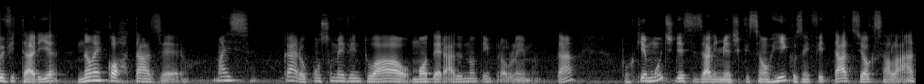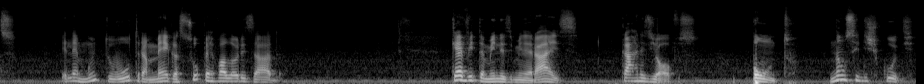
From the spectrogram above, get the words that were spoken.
evitaria, não é cortar zero, mas, cara, o consumo eventual, moderado, não tem problema, tá? Porque muitos desses alimentos que são ricos em fitatos e oxalatos, ele é muito ultra, mega, super valorizado. Quer vitaminas e minerais? Carnes e ovos. Ponto. Não se discute.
